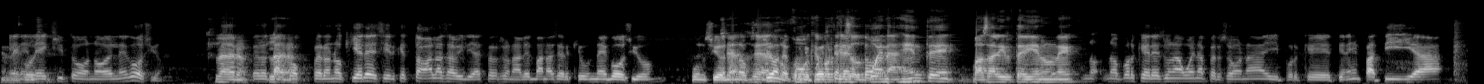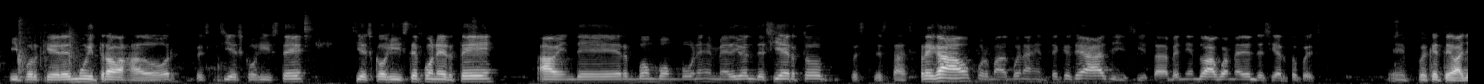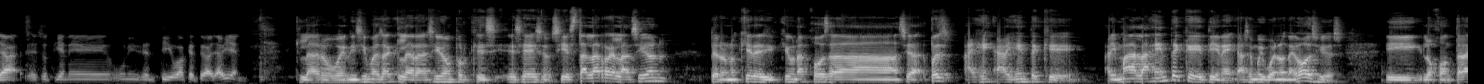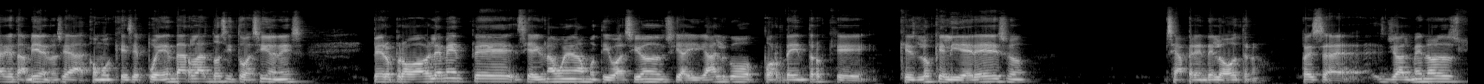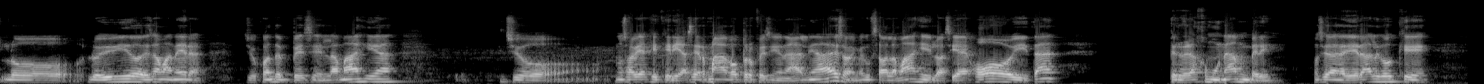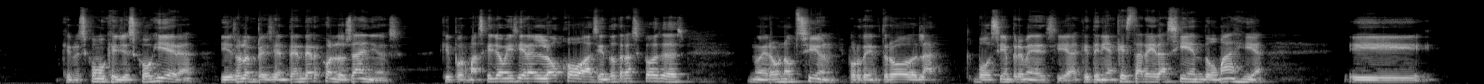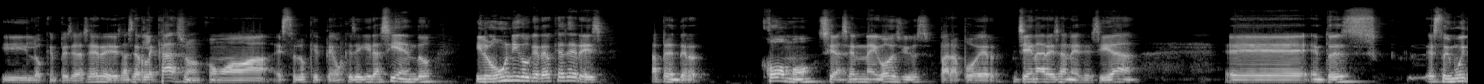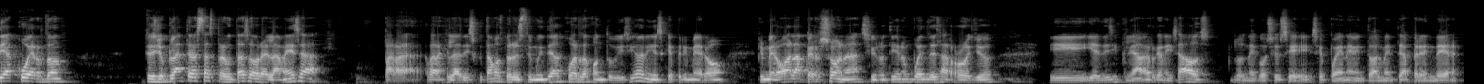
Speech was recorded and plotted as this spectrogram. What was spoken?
en, el éxito o no del negocio. Claro, pero, claro. pero no quiere decir que todas las habilidades personales van a hacer que un negocio funcione o, no funcione. Porque, que porque sos buena gente, va a salirte bien un no, no porque eres una buena persona y porque tienes empatía y porque eres muy trabajador, pues si escogiste, si escogiste ponerte a vender bombombones en medio del desierto, pues estás fregado por más buena gente que seas y si estás vendiendo agua en medio del desierto, pues, eh, pues que te vaya, eso tiene un incentivo a que te vaya bien. Claro, buenísima esa aclaración porque es, eso, si está la relación, pero no quiere decir que una cosa sea, pues hay, hay gente que hay mala gente que tiene, hace muy buenos negocios y lo contrario también, o sea, como que se pueden dar las dos situaciones, pero probablemente si hay una buena motivación, si hay algo por dentro que, que es lo que lidere eso, se aprende lo otro. Pues eh, yo al menos lo, lo he vivido de esa manera. Yo cuando empecé en la magia, yo no sabía que quería ser mago profesional ni nada de eso. A mí me gustaba la magia y lo hacía de hobby y tal. Pero era como un hambre. O sea, era algo que, que no es como que yo escogiera. Y eso lo empecé a entender con los años. Que por más que yo me hiciera el loco haciendo otras cosas, no era una opción. Por dentro la voz siempre me decía que tenía que estar era haciendo magia. Y, y lo que empecé a hacer es hacerle caso, como esto es lo que tengo que seguir haciendo. Y lo único que tengo que hacer es aprender cómo se hacen negocios para poder llenar esa necesidad. Eh, entonces, estoy muy de acuerdo. Entonces, yo planteo estas preguntas sobre la mesa para, para, que las discutamos, pero estoy muy de acuerdo con tu visión y es que primero, primero va la persona, si uno tiene un buen desarrollo y, y es disciplinado y organizado, los negocios se, se, pueden eventualmente aprender.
